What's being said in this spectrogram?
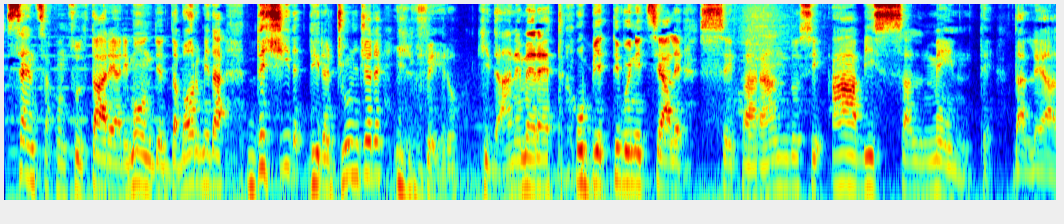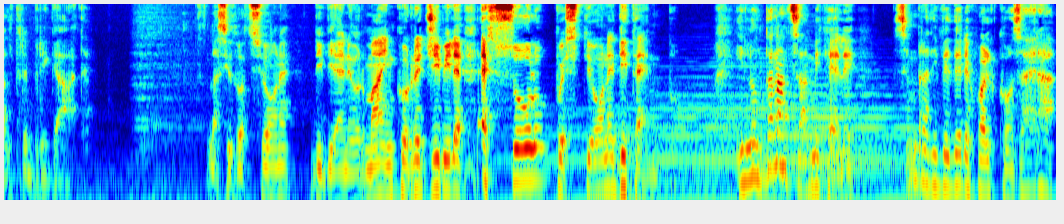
senza consultare Arimondi e Dabormida, decide di raggiungere il vero Kidane Meret, obiettivo iniziale, separandosi abissalmente dalle altre brigate. La situazione diviene ormai incorreggibile, è solo questione di tempo. In lontananza Michele sembra di vedere qualcosa, era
